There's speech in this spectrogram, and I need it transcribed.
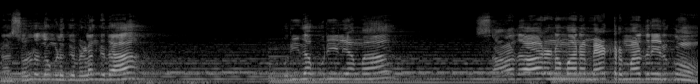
நான் சொல்றது உங்களுக்கு விளங்குதா? புரியுதா புரியலையாமா சாதாரணமான மேட்டர் மாதிரி இருக்கும்.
